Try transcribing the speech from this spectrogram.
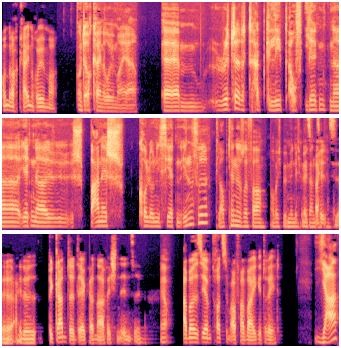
Und auch kein Römer. Und auch kein Römer, ja. Ähm, Richard hat gelebt auf irgendeiner, irgendeiner spanisch kolonisierten Insel. Glaubt Teneriffa, aber ich bin mir nicht mehr Das ganz war sicher. jetzt äh, eine Bekannte der Kanarischen Inseln. Ja. Aber sie haben trotzdem auf Hawaii gedreht. Ja,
